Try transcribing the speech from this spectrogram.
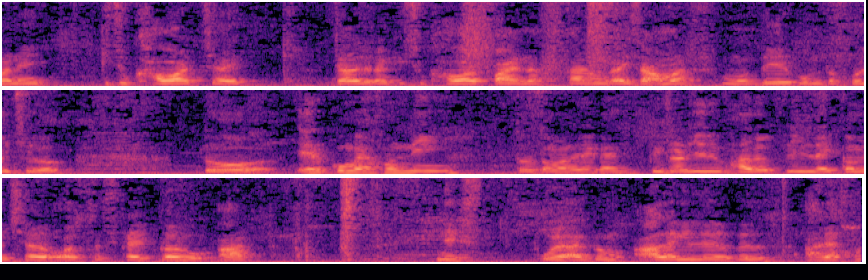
মানে কিছু খাওয়ার চায়, যারা যারা কিছু খাওয়ার পায় না। কারণ গাইজ আমার মধ্যে এরকমটা হয়েছিল। তো এরকম এখন নেই। তো তোমাদের কাছে ভিডিও যদি ভালো প্লিজ লাইক কমেন্ট শেয়ার আর সাবস্ক্রাইব করো। আর নেক্সট পুরো একদম আলাদা লেভেল আর এখন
